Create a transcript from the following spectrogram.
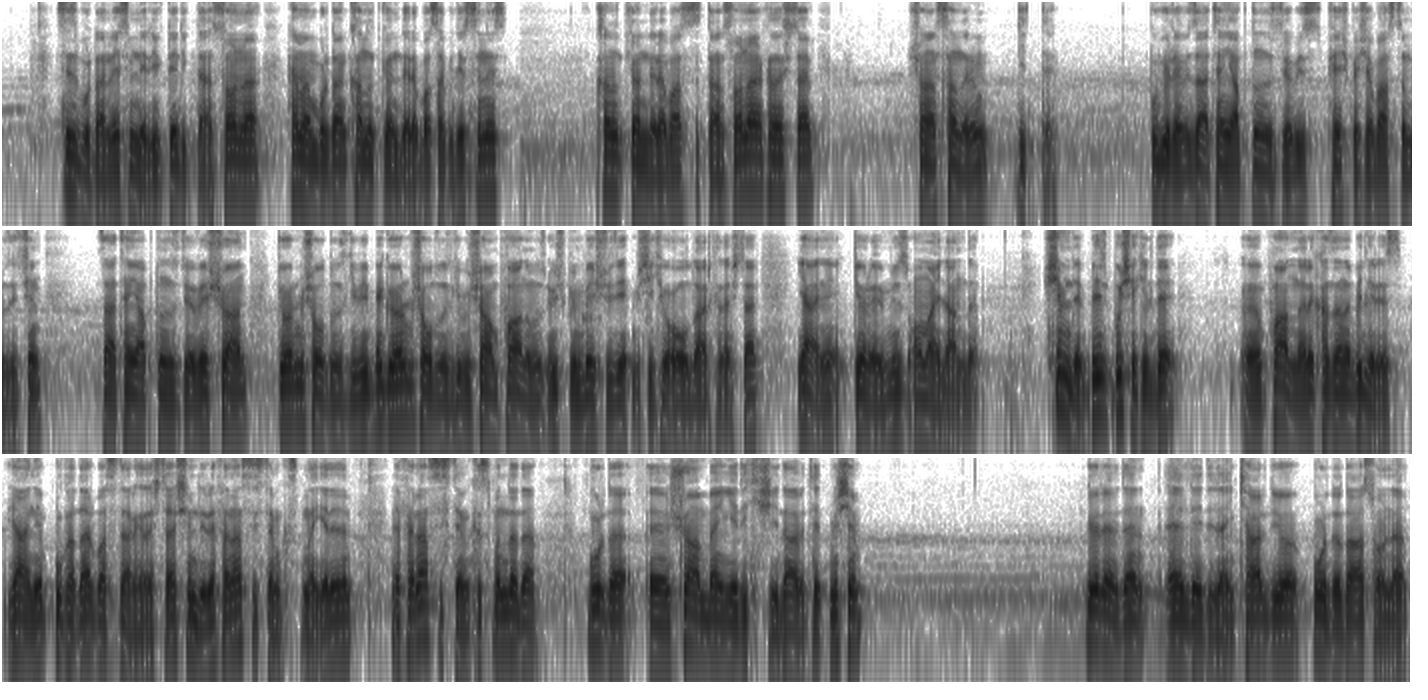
Siz buradan resimleri yükledikten sonra hemen buradan kanıt göndere basabilirsiniz. Kanıt göndere bastıktan sonra arkadaşlar şu an sanırım gitti. Bu görevi zaten yaptınız diyor. Biz peş peşe bastığımız için zaten yaptınız diyor ve şu an görmüş olduğunuz gibi ve görmüş olduğunuz gibi şu an puanımız 3572 oldu arkadaşlar. Yani görevimiz onaylandı. Şimdi biz bu şekilde e, puanları kazanabiliriz. Yani bu kadar basit arkadaşlar. Şimdi referans sistemi kısmına gelelim. Referans sistemi kısmında da burada e, şu an ben 7 kişiyi davet etmişim. Görevden elde edilen kar diyor. Burada daha sonra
